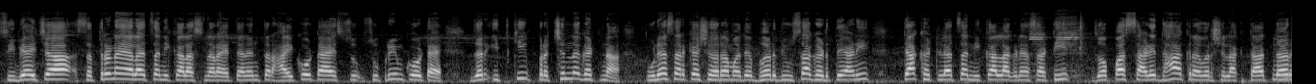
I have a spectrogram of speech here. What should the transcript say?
सी बी आयच्या सत्र न्यायालयाचा निकाल असणार आहे. त्यानंतर हायकोर्ट आहे सु सुप्रीम कोर्ट आहे. जर इतकी प्रच्छन्न घटना पुण्यासारख्या शहरामध्ये भर दिवसा घडते आणि त्या खटल्याचा निकाल लागण्यासाठी जवळपास साडे दहा अकरा वर्ष लागतात तर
